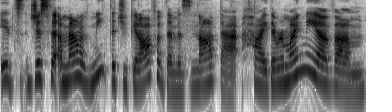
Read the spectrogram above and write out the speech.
it's just the amount of meat that you get off of them is not that high. They remind me of um,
